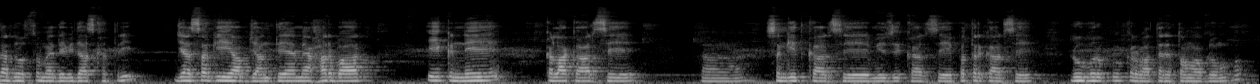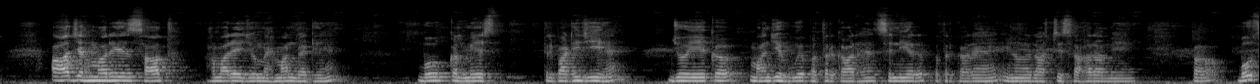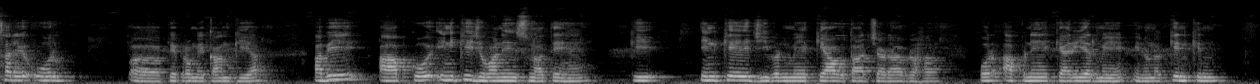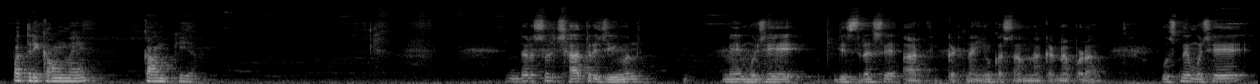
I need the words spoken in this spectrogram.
नमस्कार दोस्तों, मैं देवीदास खत्री। जैसा कि आप जानते हैं, मैं हर बार एक नए कलाकार से संगीतकार से, म्यूज़िककार से, पत्रकार से रूबरू करवाता रहता हूँ आप लोगों को। आज हमारे साथ हमारे जो मेहमान बैठे हैं, वो कलमेश त्रिपाठी जी हैं, जो एक मांझे हुए पत्रकार हैं, सीनियर पत्रकार हैं। इन्होंने राष्ट्रीय सहारा में बहुत सारे और पेपरों में काम किया। अभी आपको इनकी जुबानी सुनाते हैं कि इनके जीवन में क्या उतार चढ़ाव रहा और अपने कैरियर में इन्होंने किन किन पत्रिकाओं में काम किया। दरअसल छात्र जीवन में मुझे जिस तरह से आर्थिक कठिनाइयों का सामना करना पड़ा, उसने मुझे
